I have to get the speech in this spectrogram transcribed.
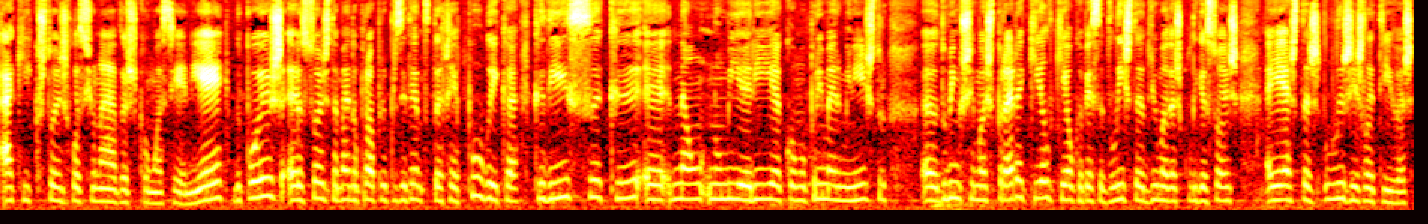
Há aqui questões relacionadas com a CNE, depois ações também do próprio Presidente da República, que disse que eh, não nomearia como Primeiro-Ministro eh, Domingos Simões Pereira, aquele que é o cabeça de lista de uma das coligações a estas legislativas.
